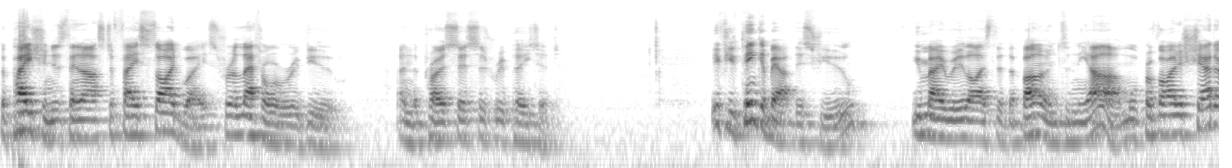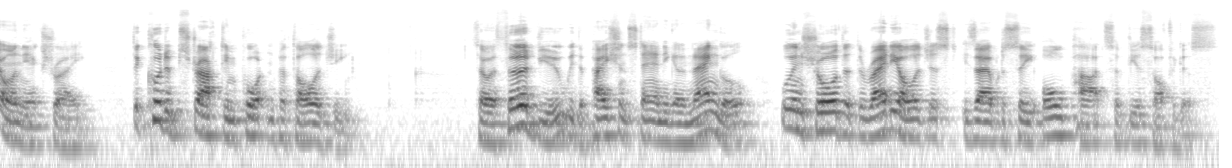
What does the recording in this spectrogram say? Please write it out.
The patient is then asked to face sideways for a lateral review, and the process is repeated. If you think about this view, you may realise that the bones in the arm will provide a shadow on the x-ray that could obstruct important pathology. So a third view with the patient standing at an angle will ensure that the radiologist is able to see all parts of the esophagus.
